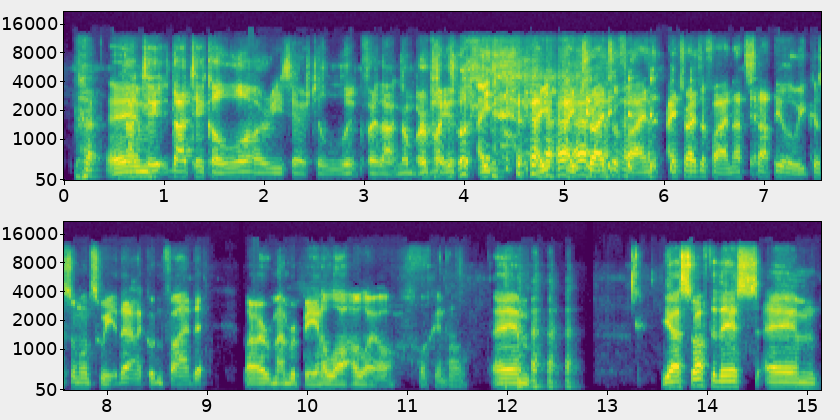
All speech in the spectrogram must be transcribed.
That, Um, took, that took a lot of research to look for that number, by the way. I, I tried to find I tried to find that stat the other week because someone tweeted it and I couldn't find it. But I remember being a lot. I was like, oh fucking hell. Um, yeah. So after this, um,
